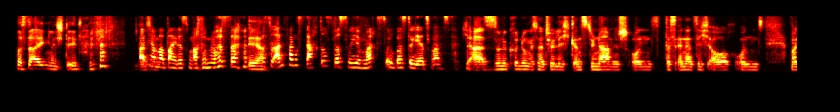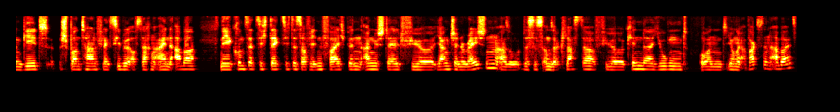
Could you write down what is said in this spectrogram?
was da eigentlich steht. Ich kann ja mal beides machen, was, da, ja. was, du anfangs dachtest, was du hier machst und was du jetzt machst. Ja, also so eine Gründung ist natürlich ganz dynamisch und das ändert sich auch und man geht spontan flexibel auf Sachen ein, aber nee, grundsätzlich deckt sich das auf jeden Fall. Ich bin angestellt für Young Generation, also das ist unser Cluster für Kinder, Jugend und junge Erwachsenenarbeit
